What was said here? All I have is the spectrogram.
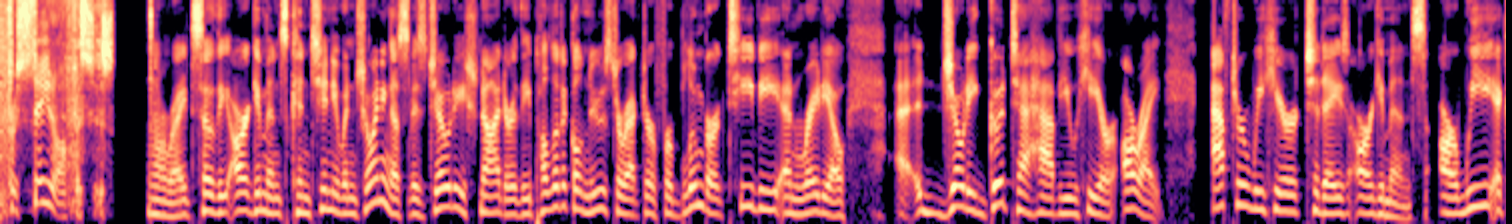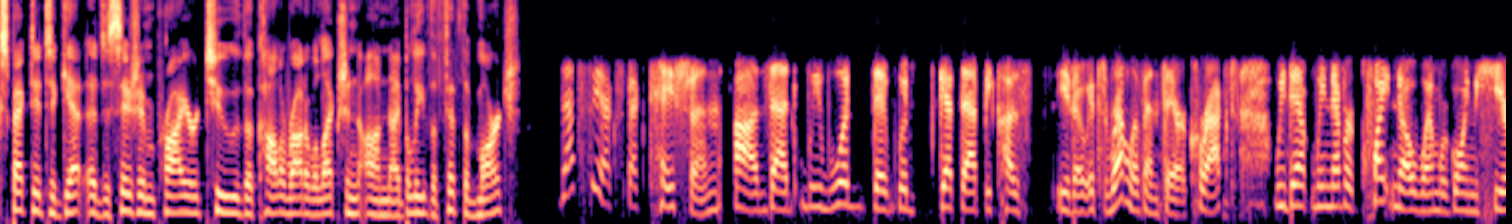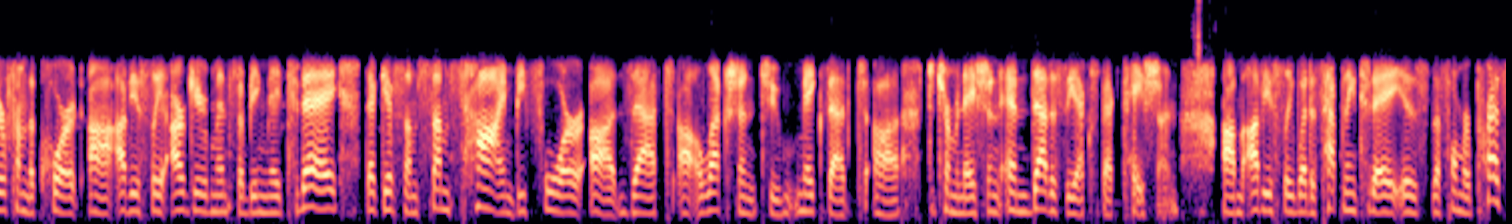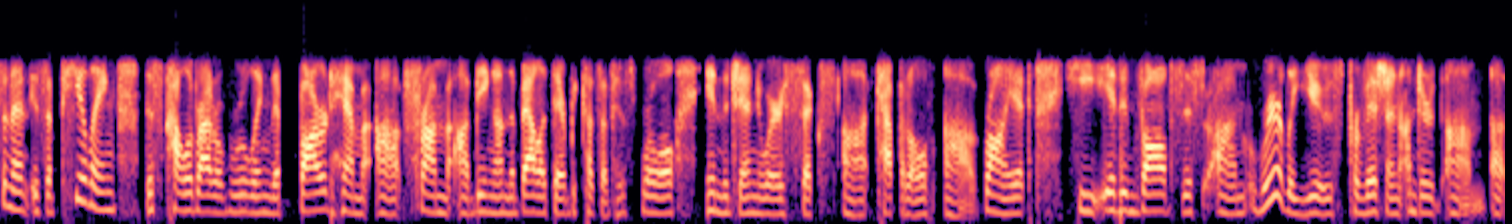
for state offices. All right. So the arguments continue. And joining us is Jodi Schneider, the political news director for Bloomberg TV and radio. Uh, Jodi, good to have you here. All right. After we hear today's arguments, are we expected to get a decision prior to the Colorado election on, I believe, the 5th of March? That's the expectation uh, that we would that would get that because you know it's relevant there correct? We de- we never quite know when we're going to hear from the court. Uh, obviously arguments are being made today that gives them some time before uh, that uh, election to make that uh, determination and that is the expectation. Um, obviously what is happening today is the former president is appealing this Colorado ruling that barred him uh, from uh, being on the ballot there because of his role in the January 6th Capitol riot he it involves this um, rarely used provision under um, uh,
